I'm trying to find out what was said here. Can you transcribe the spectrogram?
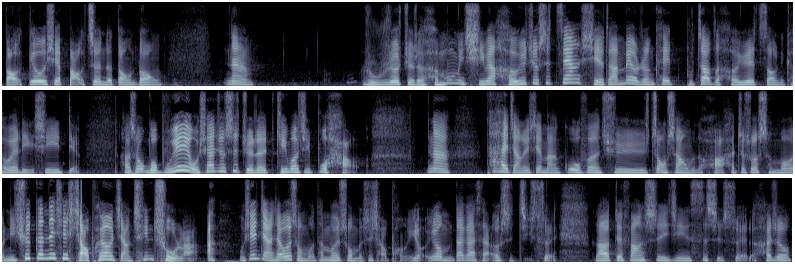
保给我一些保证的东东。那如如就觉得很莫名其妙，合约就是这样写的，没有人可以不照着合约走。你可不可以理性一点？他说我不愿意，我现在就是觉得 k i m o j i 不好。那他还讲了一些蛮过分、去重伤我们的话。他就说什么：“你去跟那些小朋友讲清楚啦。”啊！我先讲一下为什么他们会说我们是小朋友，因为我们大概才二十几岁，然后对方是已经四十岁了。他就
